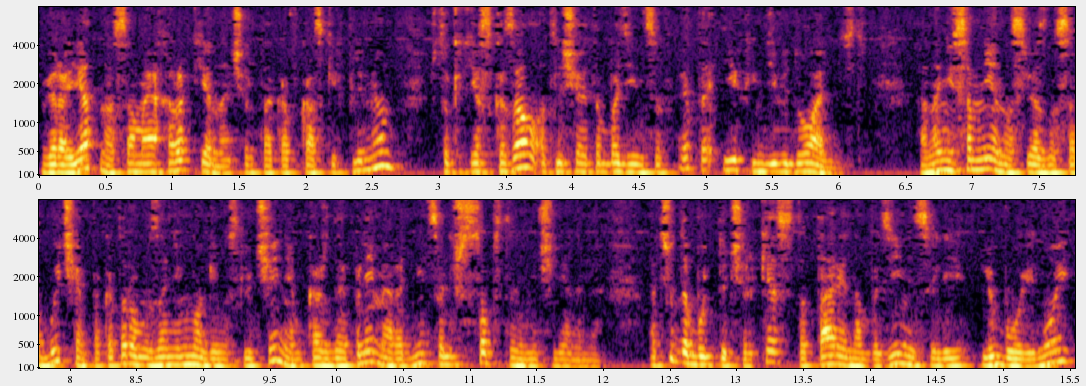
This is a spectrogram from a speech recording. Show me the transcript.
Вероятно, самая характерная черта кавказских племен, что, как я сказал, отличает абазинцев, это их индивидуальность. Она, несомненно, связана с обычаем, по которому за немногим исключением каждое племя роднится лишь собственными членами. Отсюда, будь то черкес, татарин, абазинец или любой иной,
